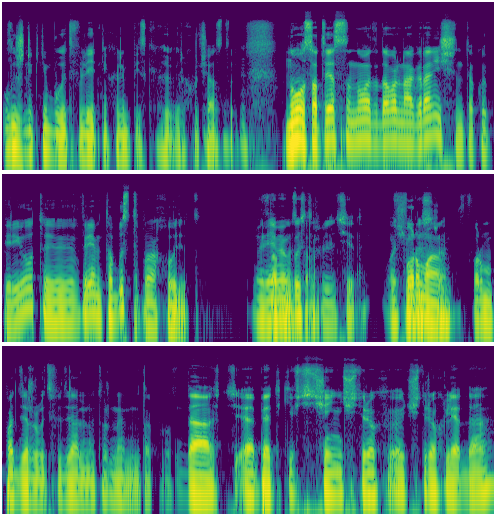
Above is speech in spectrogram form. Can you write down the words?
лыжник не будет в летних Олимпийских играх участвовать. Но, соответственно, ну, это довольно ограниченный такой период, и время-то быстро проходит. Время быстро стороны. летит. Очень Форма, быстро. форму поддерживать в идеальную тоже, наверное, не так просто. Да, опять-таки в течение четырех, э, четырех лет, да?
